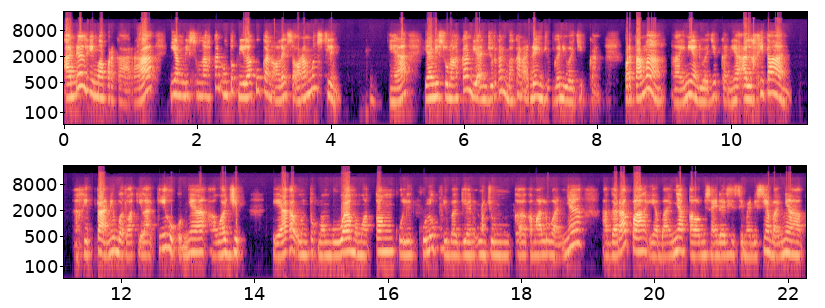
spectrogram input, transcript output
Ada lima perkara yang disunahkan untuk dilakukan oleh seorang muslim. Ya, yang disunahkan, dianjurkan, bahkan ada yang juga diwajibkan. Pertama, nah ini yang diwajibkan ya al-khitan. Nah, khitan ini buat laki-laki hukumnya eh, wajib ya untuk membuang memotong kulit kulup di bagian ujung ke kemaluannya agar apa? Ya banyak. Kalau misalnya dari sisi medisnya banyak.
